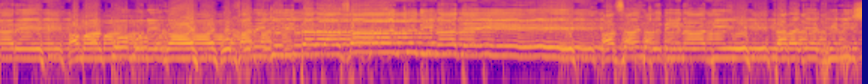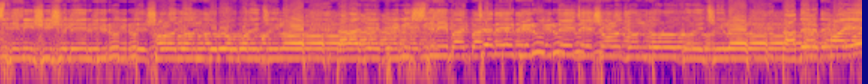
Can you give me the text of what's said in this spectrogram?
না রে। আমার তো মনে ওখানে যদি তারা আসান যদি না দেয় আসান যদি না দিয়ে, তারা যে ফিলিস্তিনি শিশুদের বিরুদ্ধে ষড়যন্ত্র করেছিল, তারা যে ফিলিস্তিনি বাচ্চাদের বিরুদ্ধে যে ষড়যন্ত্র করেছিল, তাদের পায়ে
